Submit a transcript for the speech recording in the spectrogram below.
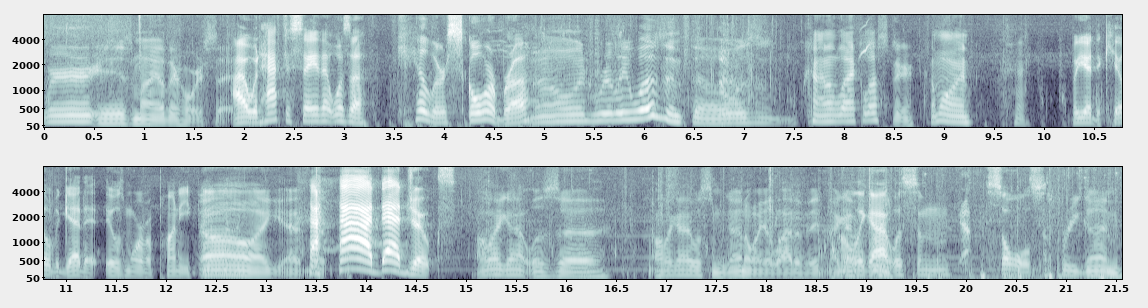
Where is my other horse at? I would have to say that was a killer score, bruh. no, it really wasn't though. It was kind of lackluster. Come on. But you had to kill to get it. It was more of a punny thing. Oh, I get Ha it. ha! Dad jokes. All I got was uh, all I got was some gun oil. A lot of it. I got All I got was some souls. a free gun.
